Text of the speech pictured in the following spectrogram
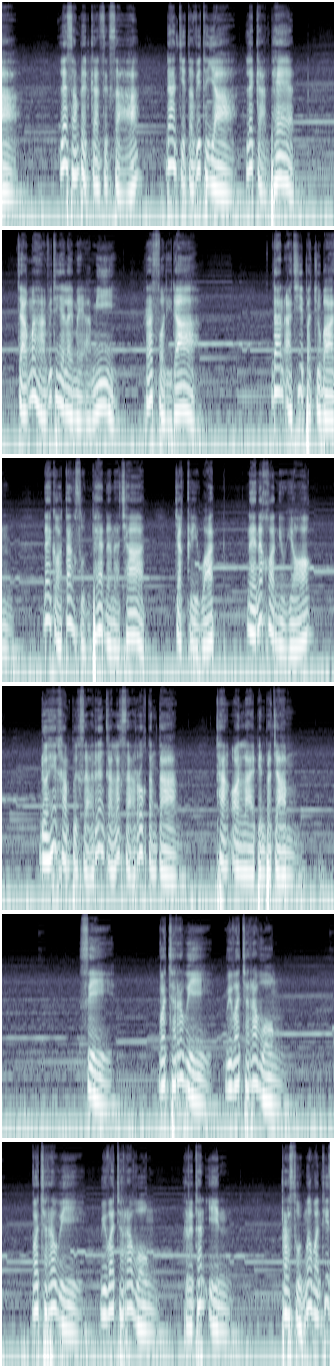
า และสำเร็จการศึกษา ด้านจิตวิทยาและการแพทย์ จากมหาวิทยาลัยไมอามี รัฐฟลอริดา ด้านอาชีพปัจจุบันได้ก่อตั้งศูนย์แพทย์นานาชาติจากกรีวัตในนครนิวยอร์ก โดยให้คำปรึกษาเรื่องการรักษาโรคต่างๆ ทางออนไลน์เป็นประจำ 4. วัชรวี วิวัชรวงศ์ วัชรวี วิวัชรวงศ์หรือท่านอิน ประสูติเมื่อวันที่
